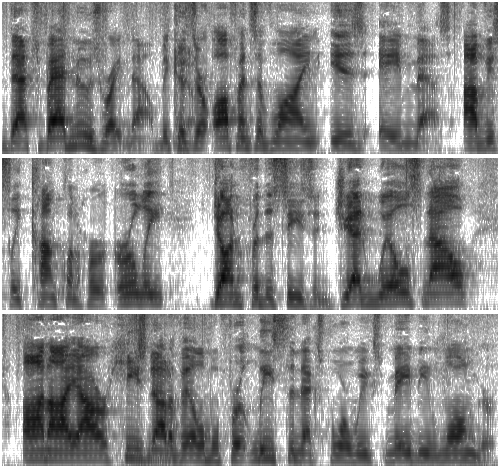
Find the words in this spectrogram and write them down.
That's bad news right now because their offensive line is a mess. Obviously, Conklin hurt early, done for the season. Jed Wills now, on IR. He's not available for at least the next four weeks, maybe longer.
